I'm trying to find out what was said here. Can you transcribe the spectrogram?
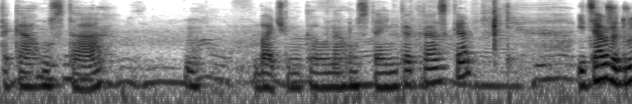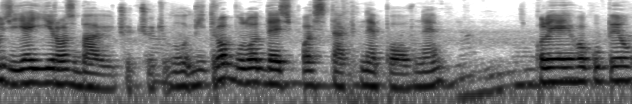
така густа. Бачимо, яка вона густенька краска. І це вже, друзі, я її розбавив чуть-чуть. Відро було десь ось так неповне, коли я його купив.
